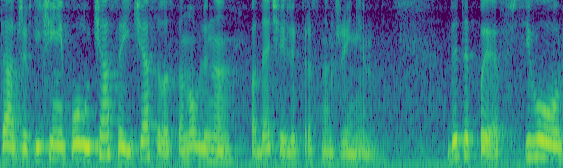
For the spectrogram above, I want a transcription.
также в течение получаса и часа восстановлена подача электроснабжения. ДТП. Всего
